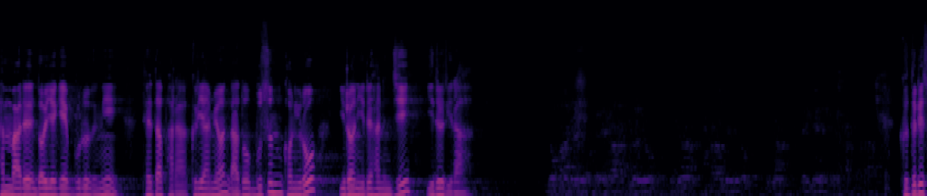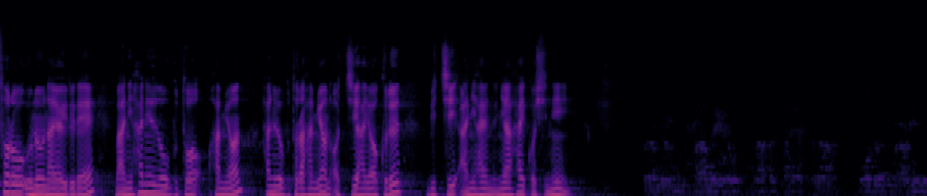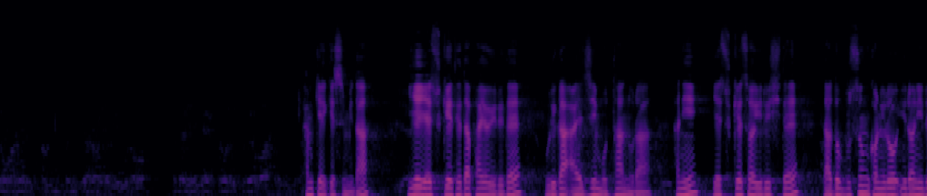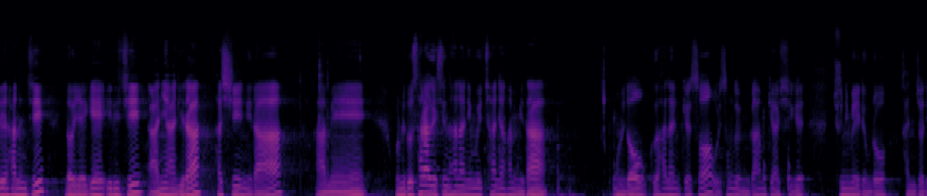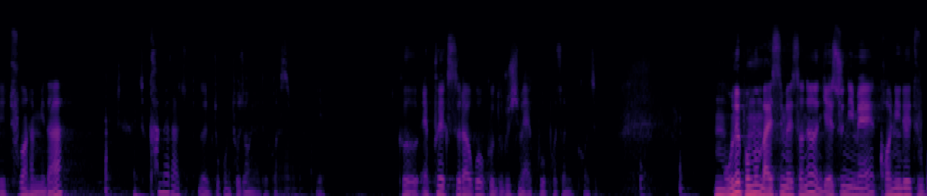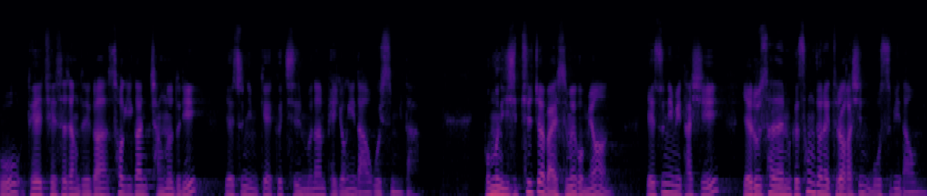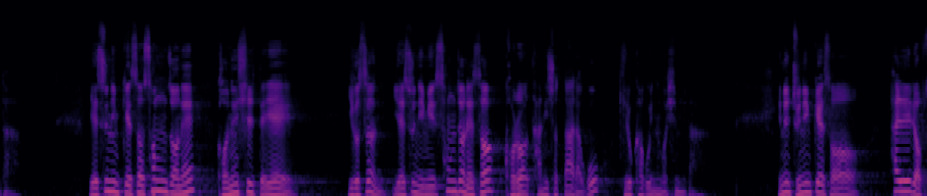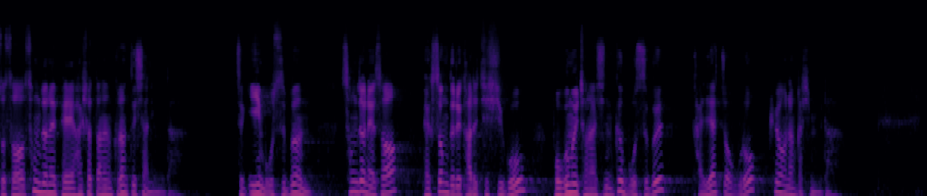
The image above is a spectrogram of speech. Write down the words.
한 말을 너희에게 물으리니 대답하라. 그리하면 나도 무슨 권위로 이런 일을 하는지 이르리라. 그들이 서로 의논하여 이르되 만이 하늘로부터 하면 하늘로부터라 하면 어찌하여 그를 믿지 아니하였느냐 할 것이니 함께 읽겠습니다. 이에 예수께 대답하여 이르되 우리가 알지 못하노라 하니 예수께서 이르시되 나도 무슨 권위로 이런 일을 하는지 너희에게 이르지 아니하리라 하시니라 아멘. 오늘도 살아계신 하나님을 찬양합니다. 오늘도 그 하나님께서 우리 성도님과 함께 하시길 주님의 이름으로 간절히 축원합니다. 저 카메라를 조금 조정해야 될 것 같습니다. 예. 그 FX라고 그 누르시면 에코 버전이 꺼져. 음, 오늘 본문 말씀에서는 예수님의 권위를 두고 대제사장들과 서기관 장로들이 예수님께 그 질문한 배경이 나오고 있습니다. 본문 27절 말씀을 보면 예수님이 다시 예루살렘 그 성전에 들어가신 모습이 나옵니다. 예수님께서 성전에 거느실 때에 이것은 예수님이 성전에서 걸어 다니셨다라고 기록하고 있는 것입니다. 이는 주님께서 할 일이 없어서 성전을 배회하셨다는 그런 뜻이 아닙니다. 즉, 이 모습은 성전에서 백성들을 가르치시고 복음을 전하신 그 모습을 간략적으로 표현한 것입니다.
